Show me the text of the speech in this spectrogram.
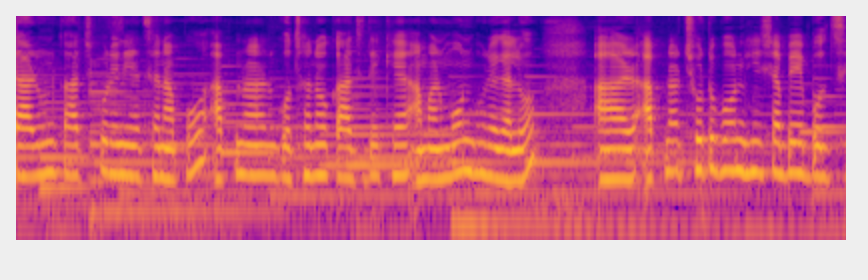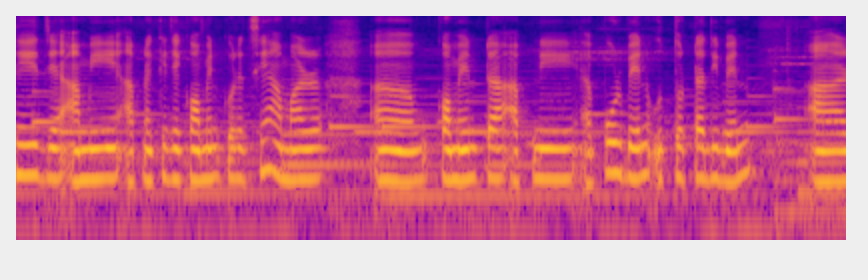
দারুণ কাজ করে নিয়েছেন আপু। আপনার গোছানো কাজ দেখে আমার মন ভরে গেল। আর আপনার ছোট বোন হিসাবে বলছি যে আমি আপনাকে যে কমেন্ট করেছি, আমার কমেন্টটা আপনি পড়বেন, উত্তরটা দিবেন। আর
